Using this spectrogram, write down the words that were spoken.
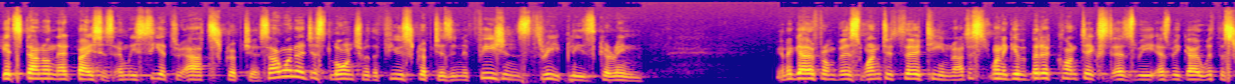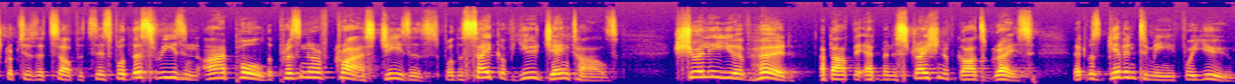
gets done on that basis, and we see it throughout Scripture. So I want to just launch with a few scriptures in Ephesians 3, please, Corinne. I'm going to go from verse 1 to 13. I just want to give a bit of context as we, as we go with the scriptures itself. It says, For this reason, I, Paul, the prisoner of Christ Jesus, for the sake of you Gentiles, surely you have heard about the administration of God's grace that was given to me for you.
